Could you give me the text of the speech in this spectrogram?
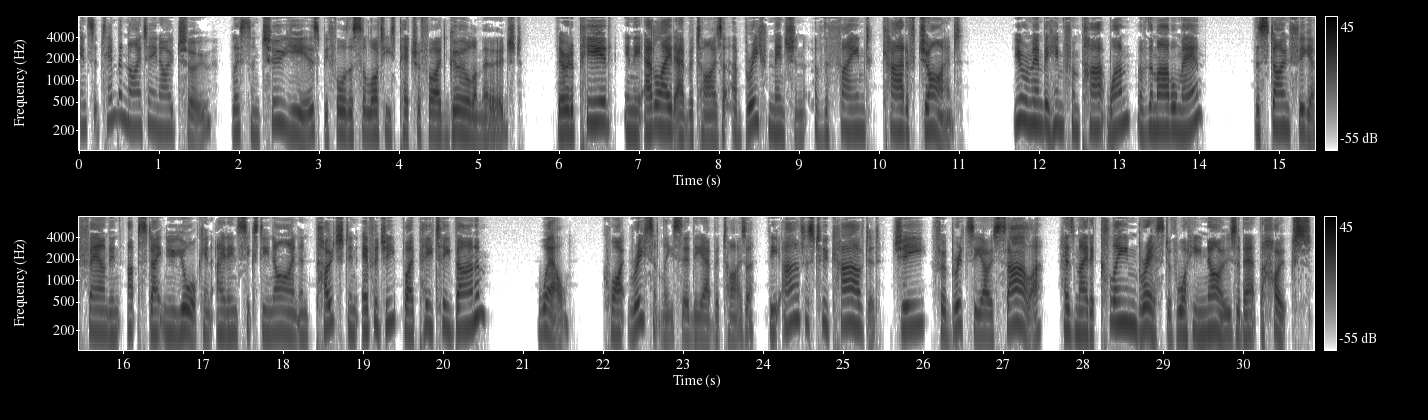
In September 1902, less than two years before the Salotti's petrified girl emerged, there had appeared in the Adelaide Advertiser a brief mention of the famed Cardiff giant. You remember him from part one of The Marble Man? The stone figure found in upstate New York in 1869 and poached in effigy by P.T. Barnum? Well, Quite recently, said the advertiser, the artist who carved it, G. Fabrizio Sala, has made a clean breast of what he knows about the hoax.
